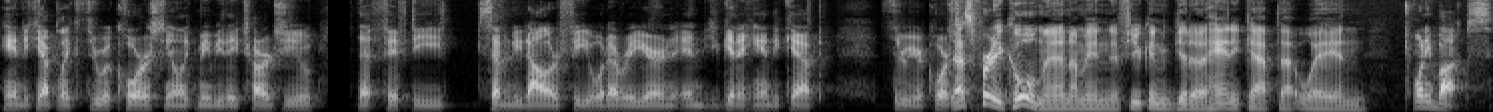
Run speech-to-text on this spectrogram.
handicap like through a course you know like maybe they charge you that 50 70 dollar fee whatever a year and, and you get a handicap through your course That's pretty cool, man. I mean, if you can get a handicap that way and 20 bucks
